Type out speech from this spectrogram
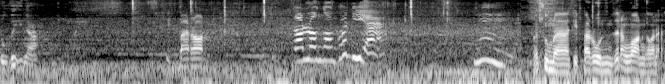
Thú vị nhỉ? Thịt baron. Rau lon ngon quá đi à. Ừm Nói chung là thịt baron rất là ngon các bạn ạ.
